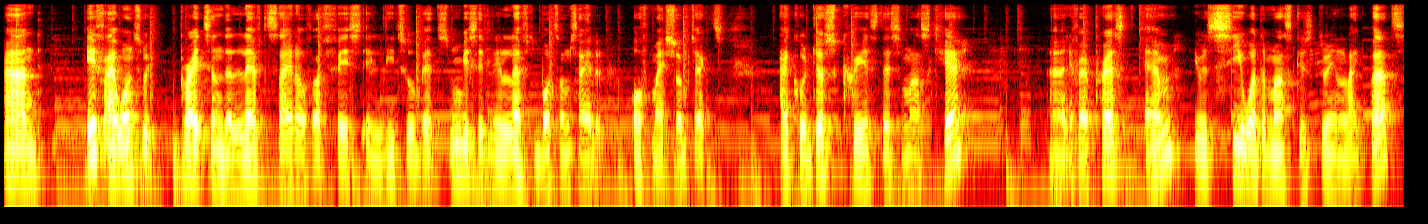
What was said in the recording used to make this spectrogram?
And if I want to brighten the left side of a face a little bit, maybe the left bottom side of my subject, I could just create this mask here. And if I press M, you will see what the mask is doing like that.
